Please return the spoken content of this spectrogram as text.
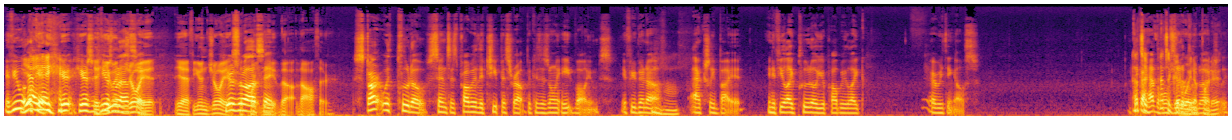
If you Yeah, okay, yeah, yeah. Here, here's If here's you what I'll enjoy say. it, yeah, if you enjoy Here's it, what I'll say. The, the the author. Start with Pluto since it's probably the cheapest route because there's only eight volumes. If you're gonna Mhm. actually buy it, and if you like Pluto, you'll probably like everything else. I think That's I a- have the that's whole a good way to Pluto, put it.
